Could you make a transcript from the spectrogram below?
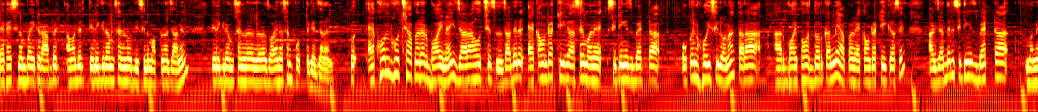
দেখাইছিলাম বা এটার আপডেট আমাদের টেলিগ্রাম চ্যানেলও দিয়েছিলাম, আপনারা জানেন। টেলিগ্রাম চ্যানেলে যারা জয়েন আছেন, প্রত্যেকে জানেন। তো এখন হচ্ছে আপনার আর ভয় নাই। যারা হচ্ছে, যাদের অ্যাকাউন্টটা ঠিক আছে মানে সিটিং ইজ ব্যাডটা ওপেন হয়েছিল না, তারা আর ভয় পাওয়ার দরকার নেই, আপনার অ্যাকাউন্টটা ঠিক আছে। আর যাদের সিটিং ইজ ব্যাডটা মানে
